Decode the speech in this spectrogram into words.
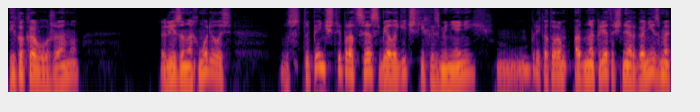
И каково же оно? Лиза нахмурилась. Ступенчатый процесс биологических изменений, при котором одноклеточные организмы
